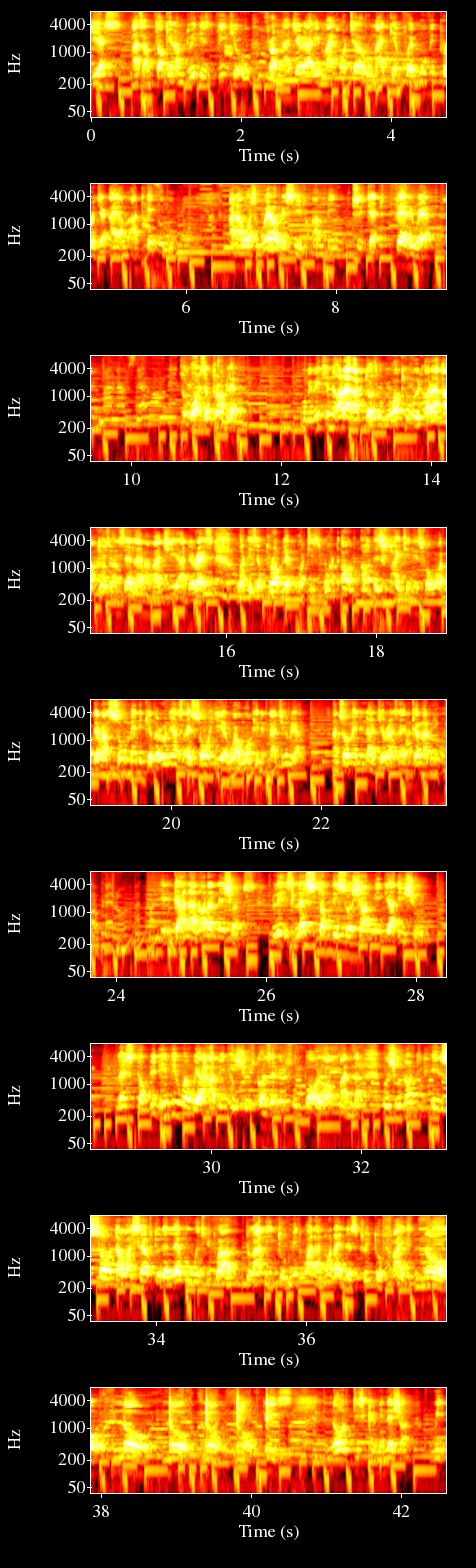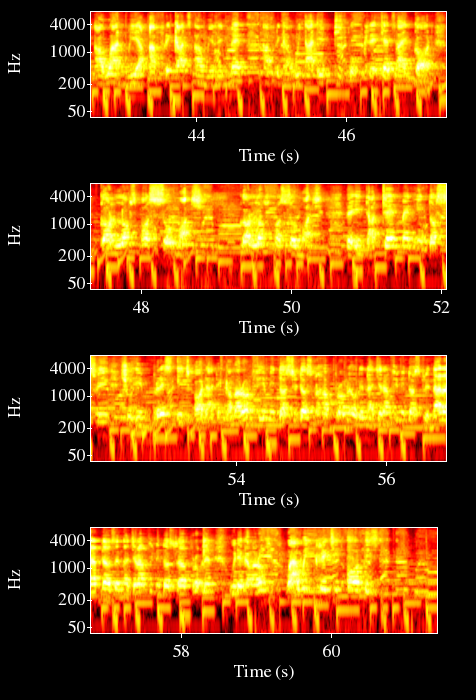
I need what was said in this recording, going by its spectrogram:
Yes, as I'm talking, I'm doing this video from Nigeria in my hotel room. I came for a movie project. I am at Enugu and I was well received. I'm being treated very well. So what's the problem? We'll be meeting other actors. We'll be working with other actors on set like Mama G and the rest. What is the problem? What is what? All, all this fighting is for what? There are so many Cameroonians I saw here who are working in Nigeria, and so many Nigerians in Cameroon, in Ghana and other nations. Please, let's stop this social media issue. Let's stop it. Even when we are having issues concerning football up and we should not insult ourselves to the level which people are planning to meet one another in the street to fight. No, no, no, no, no. Please, no discrimination. We are one. We are Africans and we remain African. We are a people created by God. God loves us so much. God loves us so much. The entertainment industry should embrace each other. The Cameroon film industry does not have problem with the Nigerian film industry. Neither does the Nigerian film industry have problem with the Cameroon. Why are we creating all these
